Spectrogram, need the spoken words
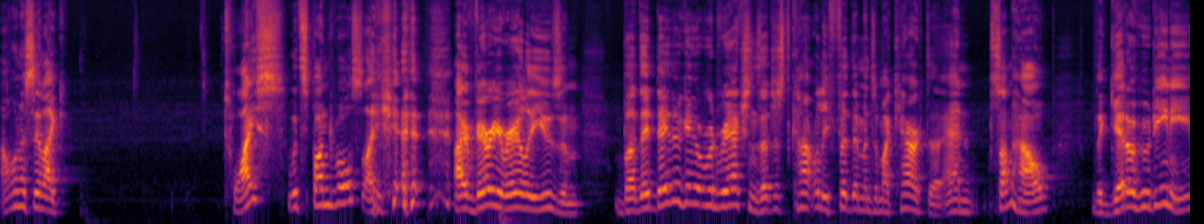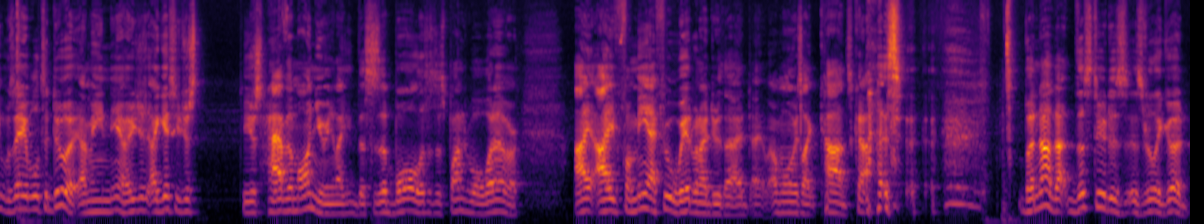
I want to say like twice with sponge balls. Like I very rarely use them, but they, they do get good reactions. I just can't really fit them into my character, and somehow the Ghetto Houdini was able to do it. I mean, you know, you just, I guess you just you just have them on you, and you're like, this is a ball, this is a sponge ball, whatever. I, I for me, I feel weird when I do that. I, I'm always like cards, cards. but no, that this dude is, is really good.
